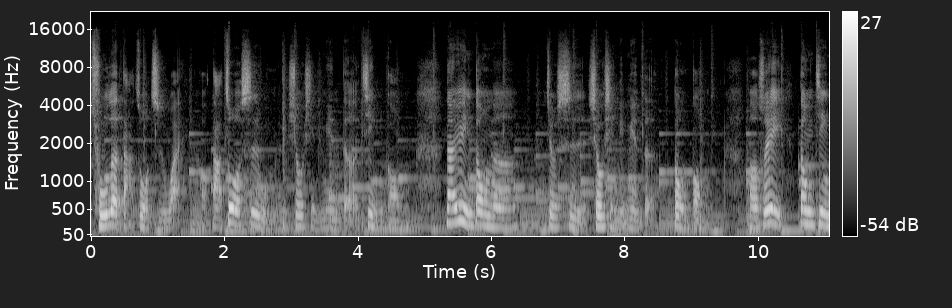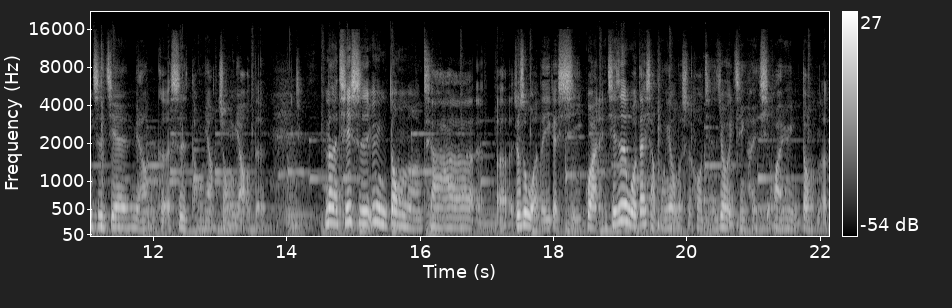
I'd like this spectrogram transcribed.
除了打坐之外，好，打坐是我们修行里面的静功，那运动呢，就是修行里面的动功，好，所以动静之间两个是同样重要的。那其实运动呢，它呃就是我的一个习惯。其实我在小朋友的时候，其实就已经很喜欢运动了。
